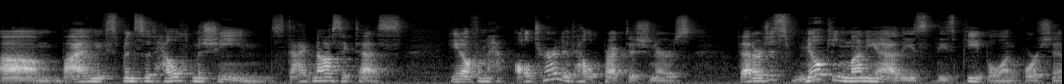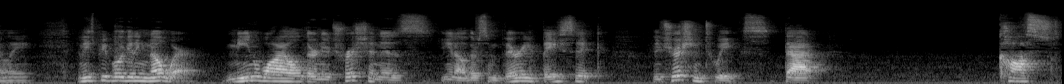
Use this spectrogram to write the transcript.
um, buying expensive health machines, diagnostic tests, you know, from alternative health practitioners that are just milking money out of these, these people, unfortunately. And these people are getting nowhere. Meanwhile, their nutrition is, you know, there's some very basic nutrition tweaks that cost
